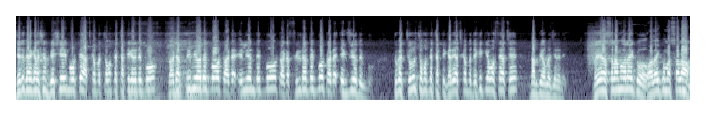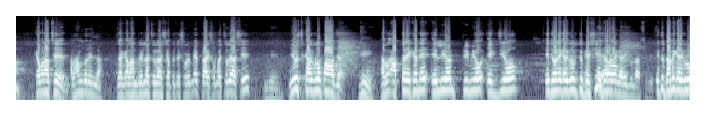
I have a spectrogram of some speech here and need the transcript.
যেহেতু গাড়ি কালেকশন বেশি এই মুহূর্তে, আজকে আমরা চমৎকার চারটি গাড়ি দেখব। টয়টা প্রিমিও দেখব টয়টা এলিয়ন দেখব টয়টা ফিল্ডার দেখব টয়টা এক্সিও দেখব। তো চলুন চমৎকার চারটি গাড়ি আজকে আমরা দেখি কি অবস্থায় আছে দামটি আমরা জেনে নিই। ভাইয়া আসসালামু আলাইকুম। ওয়ালাইকুম আসসালাম। কেমন আছেন? আলহামদুলিল্লাহ। যাক আলহামদুলিল্লাহ চলে আসছি আপনাদের শোরুমে প্রায় সময় চলে আসি। ইউজ কারগুলো পাওয়া যায়। জি। এবং আপনার এখানে এলিয়ন প্রিমিও এক্সিও এই ধরনের গাড়িগুলো একটু বেশি ধরনের গাড়িগুলো আছে একটু দামি গাড়িগুলো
